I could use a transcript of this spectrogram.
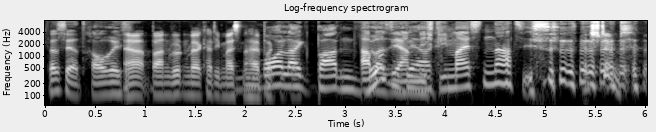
Das ist ja traurig. Ja, Baden-Württemberg hat die meisten More Heilpraktiker. like Baden-Württemberg. Aber sie haben nicht die meisten Nazis. Das stimmt.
